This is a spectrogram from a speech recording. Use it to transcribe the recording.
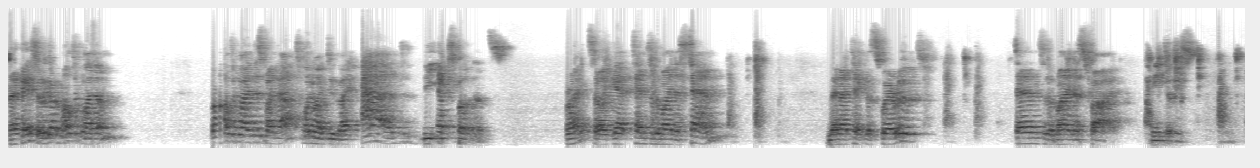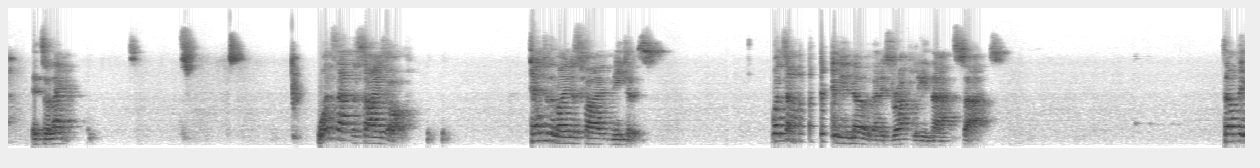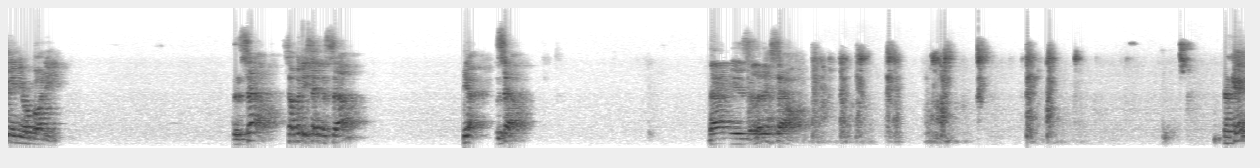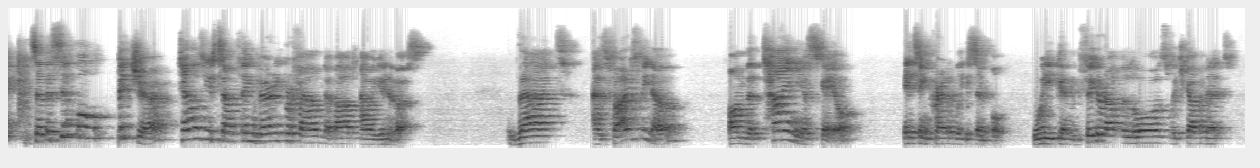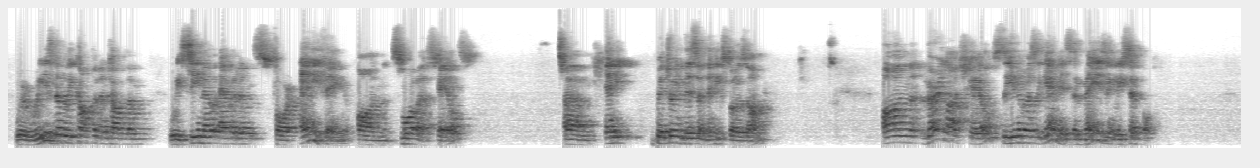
Okay, so we've got to multiply them. Multiply this by that, what do I do? I add the exponents, right? So I get 10 to the minus 10, then I take the square root, 10 to the minus 5 meters. It's a length. What's that the size of? 10 to the minus 5 meters. What's something know that is roughly that size? Something in your body. The cell. Somebody say the cell? Yeah, the cell. That is a living cell. Okay? So the simple picture tells you something very profound about our universe. That, as far as we know, on the tiniest scale, it's incredibly simple. We can figure out the laws which govern it. We're reasonably confident of them. We see no evidence for anything on smaller scales. Um, any, between this and the Higgs boson. On very large scales, the universe again is amazingly simple.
